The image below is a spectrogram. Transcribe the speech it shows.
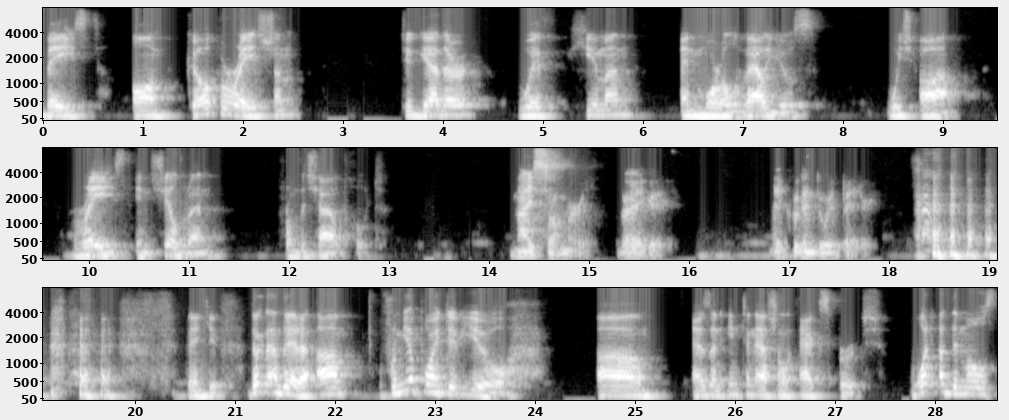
based on cooperation together with human and moral values which are raised in children from the childhood. Nice summary. Very good. I couldn't do it better. Thank you. Dr. Andere, um, from your point of view, um, as an international expert, what are the most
